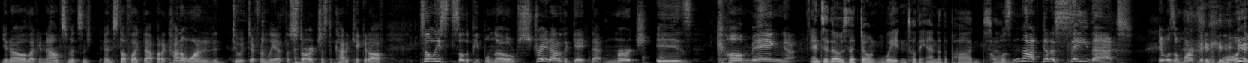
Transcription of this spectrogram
You know, like announcements and, and stuff like that. But I kind of wanted to do it differently at the start, just to kind of kick it off, to at least so the people know straight out of the gate that merch is coming. And to those that don't wait until the end of the pod. So I was not gonna say that. It was a marketing ploy.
